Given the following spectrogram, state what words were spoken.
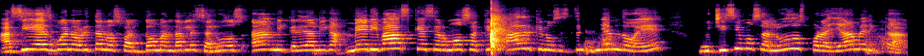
Así es, bueno, ahorita nos faltó mandarle saludos a mi querida amiga Mary Vázquez, hermosa, qué padre que nos estén viendo, ¿eh? Muchísimos saludos por allá, América.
